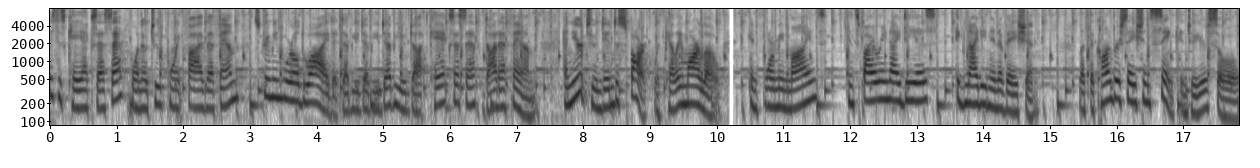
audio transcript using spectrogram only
This is KXSF 102.5 FM, streaming worldwide at www.kxsf.fm. And you're tuned in to Spark with Kelly Marlowe, informing minds, inspiring ideas, igniting innovation. Let the conversation sink into your soul.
